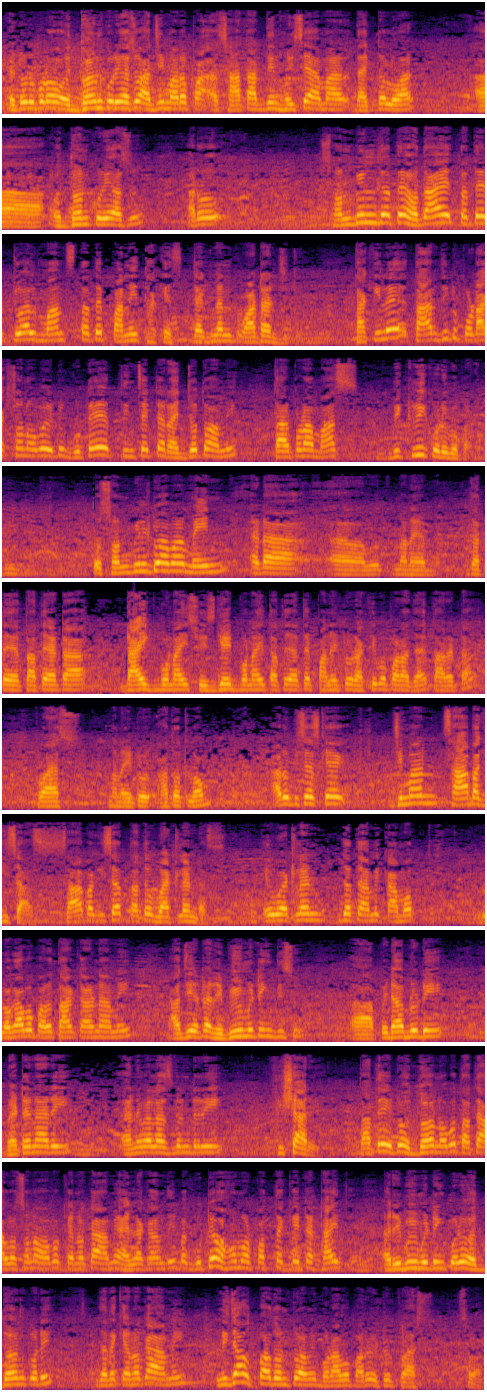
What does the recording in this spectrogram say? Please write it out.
এইটোৰ ওপৰত অধ্যয়ন কৰি আছোঁ। আজি পা- সাত, আঠ দিন হৈছে আমাৰ দায়িত্ব লোৱাৰ অধ্যয়ন কৰি আছোঁ। আৰু চনবিল যাতে সদায় তাতে টুৱেলভ মান্থছ তাতে পানী থাকে ষ্টেগনেণ্ট ৱাটাৰ যিটো। থাকিলে তাৰ যিটো প্ৰডাকশ্যন হ'ব, এইটো গোটেই তিনি, চাৰিটা ৰাজ্যতো আমি তাৰ পৰা মাছ বিক্ৰী কৰিব পাৰোঁ। তো চনবিলটো আমাৰ মেইন এটা মানে যাতে তাতে এটা ডাইক বনাই চুইচ গেট বনাই, তাতে যাতে পানীটো ৰাখিব পৰা যায় তাৰ এটা প্ৰয়াস মানে এইটো হাতত ল'ম। আৰু বিশেষকৈ যিমান চাহ বাগিচা আছে, চাহ বাগিচাত তাতে ৱেটলেণ্ড আছে। এই ৱেটলেণ্ড যাতে আমি কামত লগাব পাৰোঁ, তাৰ কাৰণে আমি আজি এটা ৰিভিউ মিটিং দিছোঁ। P W D veterinary animal husbandry fishery তাতে এইটো অধ্যয়ন হ'ব, তাতে আলোচনা হ'ব, কেনেকুৱা আমি হাইলাকান্দি বা গোটেই অসমৰ প্ৰত্যেককেইটা ঠাইত ৰিভিউ মিটিং কৰি, অধ্যয়ন কৰি যাতে কেনেকুৱা আমি নিজা উৎপাদনটো আমি বঢ়াব পাৰোঁ এইটোৰ প্ৰয়াস চলাম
